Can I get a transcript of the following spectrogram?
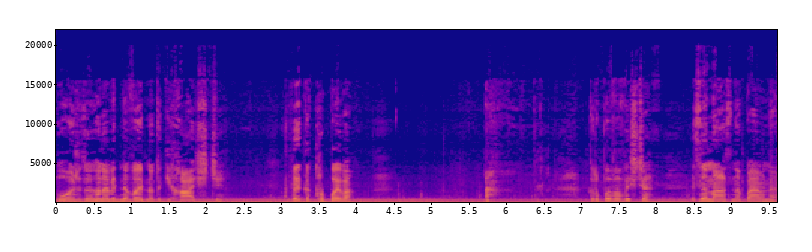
Боже, то його навіть не видно, такі хащі. Вика кропива. Кропива вище за нас, напевне.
